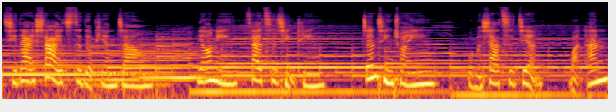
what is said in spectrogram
期待下一次的篇章，邀您再次倾听真情传音。我们下次见，晚安。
